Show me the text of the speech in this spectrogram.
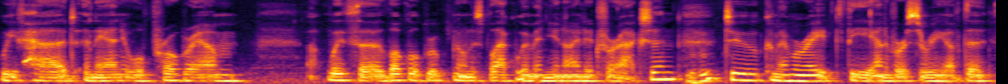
we've had an annual program with a local group known as Black Women United for Action mm-hmm. to commemorate the anniversary of the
